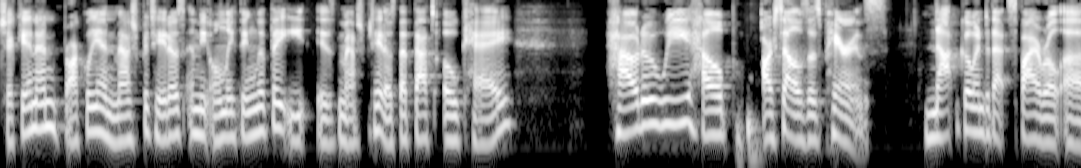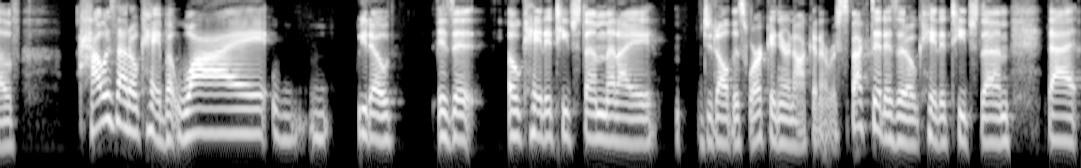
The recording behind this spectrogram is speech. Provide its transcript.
chicken and broccoli and mashed potatoes and the only thing that they eat is mashed potatoes. That that's okay. How do we help ourselves as parents not go into that spiral of how is that okay? But why, you know, is it okay to teach them that I did all this work and you're not going to respect it? Is it okay to teach them that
